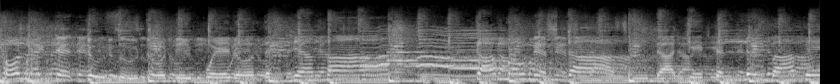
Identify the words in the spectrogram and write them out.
ထောလိုက် တဲ့တူစုတို့ဒီပွဲတော်တကြံမှာကားမောင်းတဲ့စတာဆိုတာကျေတလုံးပါပဲ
